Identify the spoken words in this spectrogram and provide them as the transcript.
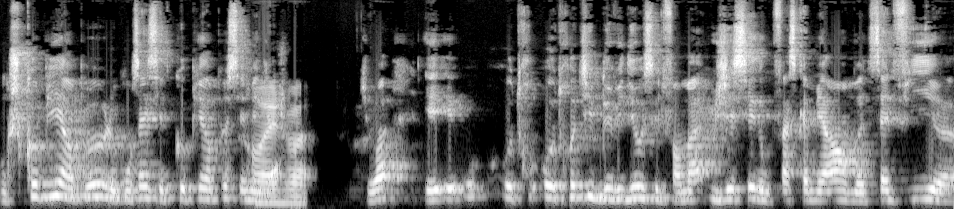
Donc je copie un peu, le conseil c'est de copier un peu ces médias. Ouais, je vois tu vois. Et, autre, autre type de vidéo, c'est le format UGC, donc face caméra en mode selfie. Euh,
